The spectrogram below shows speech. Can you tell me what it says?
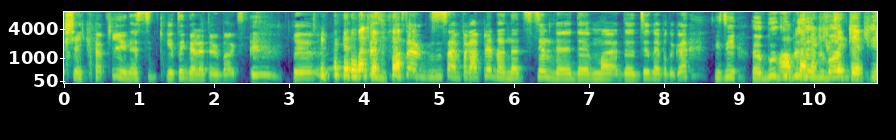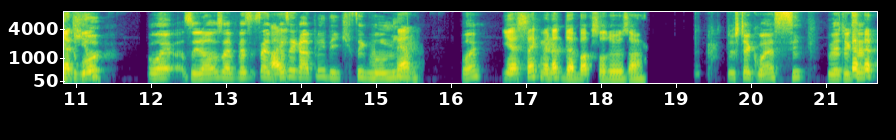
J'ai copié une petite critique de Letterboxd que What the fuck? ça, me- ça me rappelait dans notre style de, de, dire n'importe quoi. Il dit euh, beaucoup Ah, plus que de Creed Pinocchio. 3. Ouais, c'est genre, ça, fait, ça me faisait rappeler des critiques vomies. Man, Ouais, il y a 5 minutes de boxe sur 2 heures. Je te crois, si. Mais check ça,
